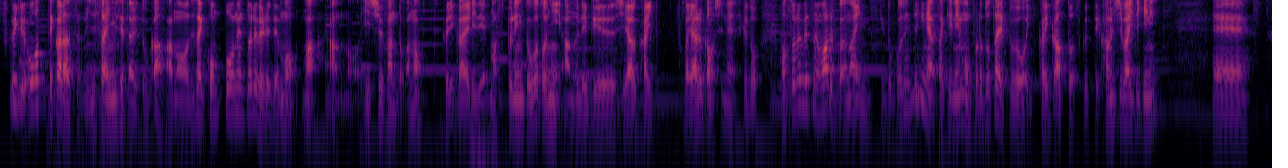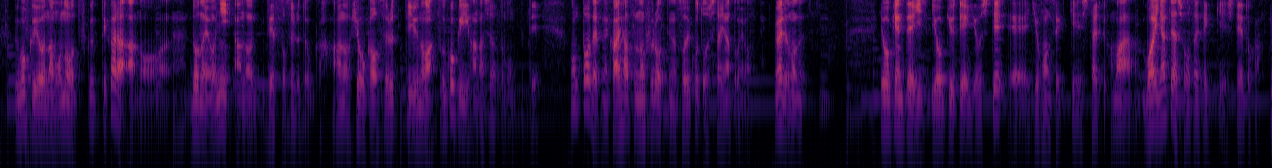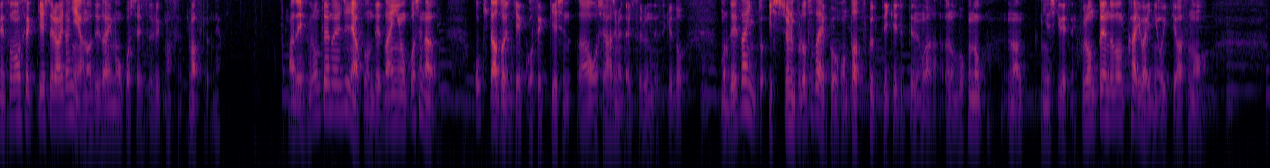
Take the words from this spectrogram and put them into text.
作り終わってから実際に見せたりとか、あの実際コンポーネントレベルでも、まあ、あの1週間とかの振り返りで、まあ、スプリントごとにあのレビューし合う会とかやるかもしれないですけど、まあ、それは別に悪くはないんですけど、個人的には先にもうプロトタイプを1回ガッと作って、紙芝居的に、えー、動くようなものを作ってからあのどのようにあのテストするとかあの評価をするっていうのはすごくいい話だと思ってて本当はですね開発のフローっていうのはそういうことをしたいなと思いますね。いわゆる要件定義、要求定義をして、えー、基本設計したりとか、まあ、場合によっては詳細設計してとか、でその設計してる間にあのデザインも起こしたりするますますけどね。まあ、で、フロントエンドエンジニアはそのデザインを起こしな起きた後に結構設計しをし始めたりするんですけど、もうデザインと一緒にプロトタイプを本当は作っていけるっていうのがあの僕の認識ですね。フロントエンドの界隈においては、その、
